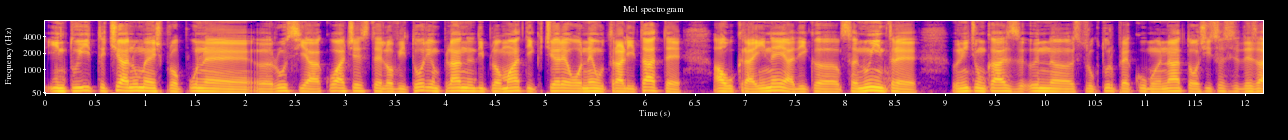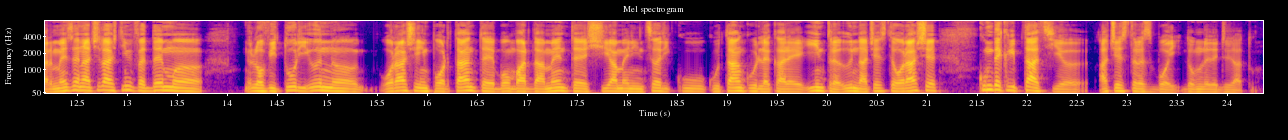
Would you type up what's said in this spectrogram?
intuit ce anume își propune uh, Rusia cu aceste lovituri. În plan diplomatic cere o neutralitate a Ucrainei, adică să nu intre în niciun caz în uh, structuri precum NATO și să se dezarmeze. În același timp vedem uh, lovituri în orașe importante, bombardamente și amenințări cu, cu tancurile care intră în aceste orașe. Cum decriptați acest război, domnule Degeratu?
